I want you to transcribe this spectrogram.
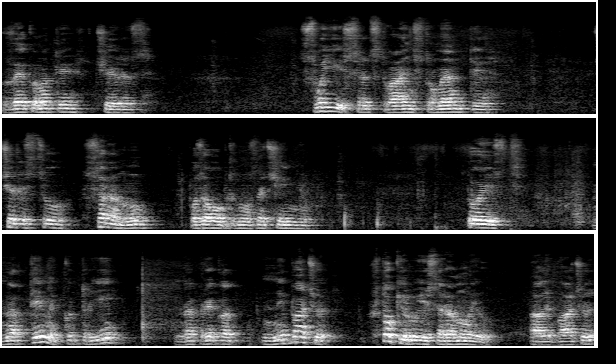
виконати через свої средства, інструменти, через цю сарану по заобразному значенню. Тобто над тими, котрі, наприклад, не бачать, хто керує сараною, але бачать,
